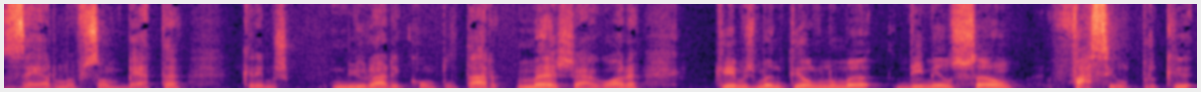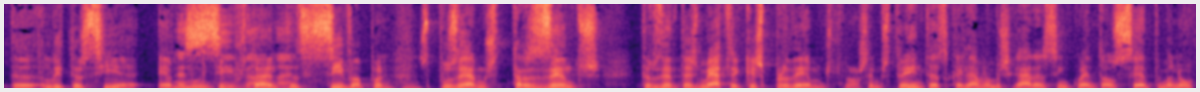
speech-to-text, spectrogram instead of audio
zero, uma versão beta, queremos melhorar e completar, mas já agora queremos mantê-lo numa dimensão fácil, porque a literacia é acessível, muito importante, é? acessível. Para, uhum. Se pusermos 300, 300 métricas, perdemos. Nós temos 30, se calhar vamos chegar a 50 ou 60, mas não,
